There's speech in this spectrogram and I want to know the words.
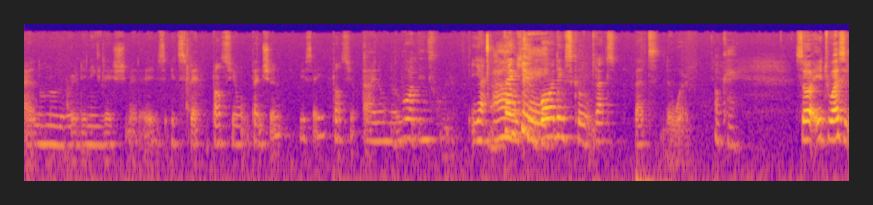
I don't know the word in English but it's it's pe- pension pension You say pension? I don't know. Boarding school. Yeah. Ah, Thank okay. you. Boarding school. That's that's the word. Okay. So it was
